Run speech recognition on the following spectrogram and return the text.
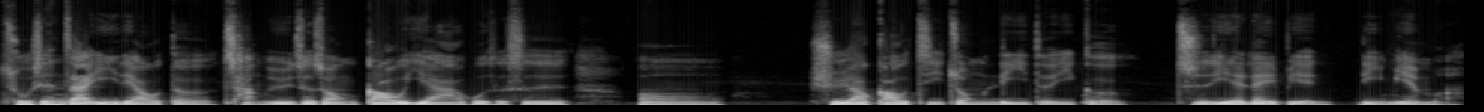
出现在医疗的场域，这种高压或者是嗯需要高集中力的一个职业类别里面吗？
